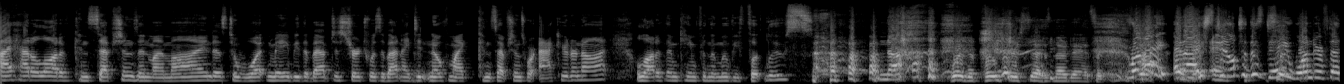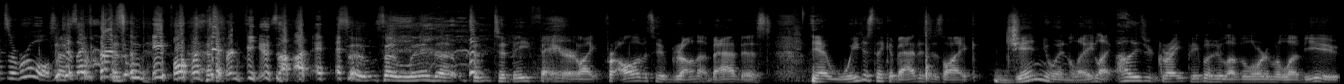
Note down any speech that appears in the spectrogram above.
I had a lot of conceptions in my mind as to what maybe the Baptist church was about, and I didn't know if my conceptions were accurate or not. A lot of them came from the movie Footloose. not, Where the preacher says no dancing. right, and I still to this day wonder if that's a rule because I've heard some people with different views on it. so so Linda, to, to be fair, like for all of us who've grown up Baptist, you know, we just think of Baptist as like genuinely like, oh, these are great people who love the Lord and will love you.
